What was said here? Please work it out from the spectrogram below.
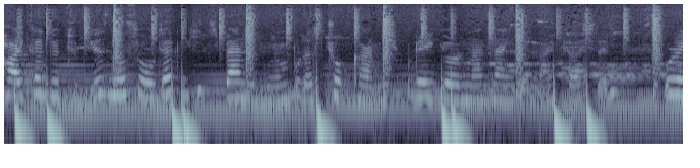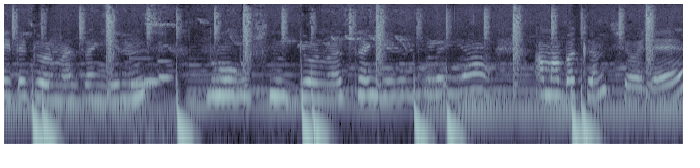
parka götüreceğiz. Nasıl olacak hiç ben de bilmiyorum. Burası çok karmaşık. Burayı görmezden gelin arkadaşlarım. Burayı da görmezden geliniz. Ne olursunuz görmezden gelin buraya. Ama bakın şöyle.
